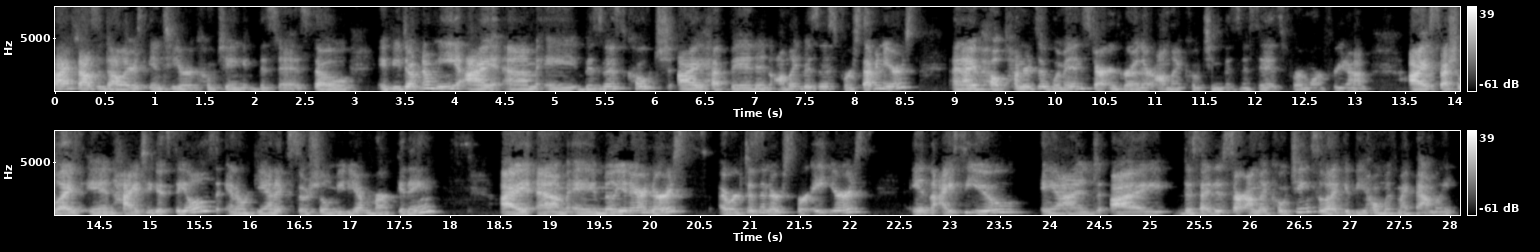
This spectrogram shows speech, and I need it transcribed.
$5,000 into your coaching business. So, if you don't know me, I am a business coach. I have been in online business for seven years and I've helped hundreds of women start and grow their online coaching businesses for more freedom. I specialize in high ticket sales and organic social media marketing. I am a millionaire nurse. I worked as a nurse for eight years in the ICU and I decided to start online coaching so that I could be home with my family.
